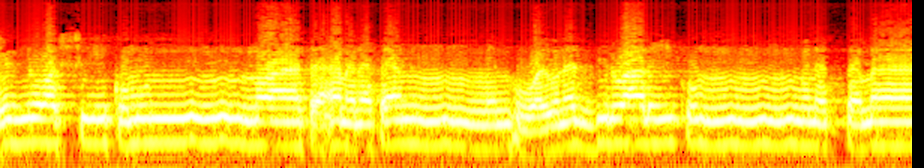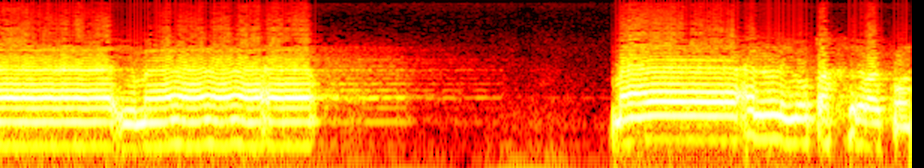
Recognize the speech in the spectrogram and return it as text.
إذ يغشيكم النعاس أمنة منه وينزل عليكم من السماء ماء ماء ليطهركم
